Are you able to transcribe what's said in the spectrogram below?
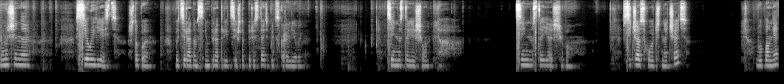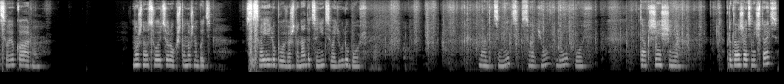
У мужчины силы есть, чтобы быть рядом с императрицей, чтобы перестать быть с королевой. Тень настоящего. Тень настоящего. Сейчас хочет начать выполнять свою карму. Нужно усвоить урок, что нужно быть со своей любовью, что надо ценить свою любовь. Надо ценить свою любовь. Так, женщине, продолжать мечтать,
